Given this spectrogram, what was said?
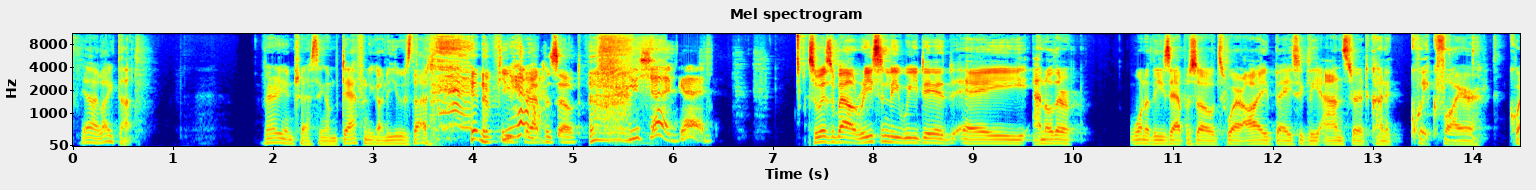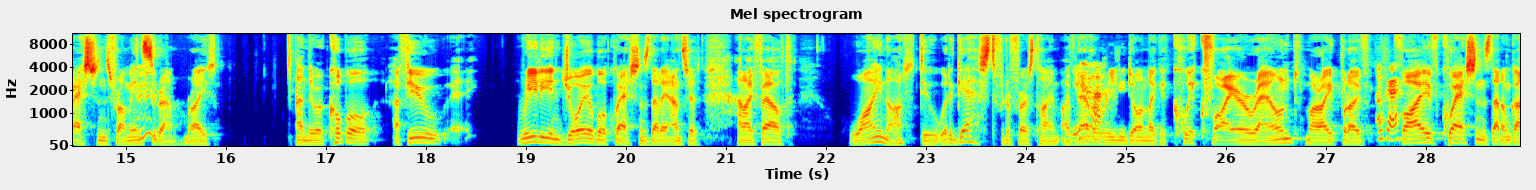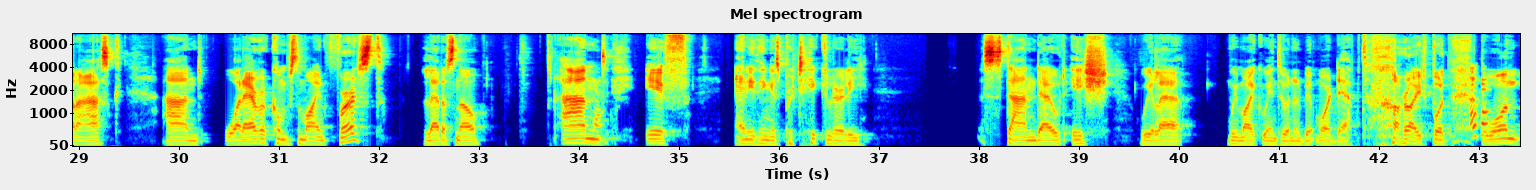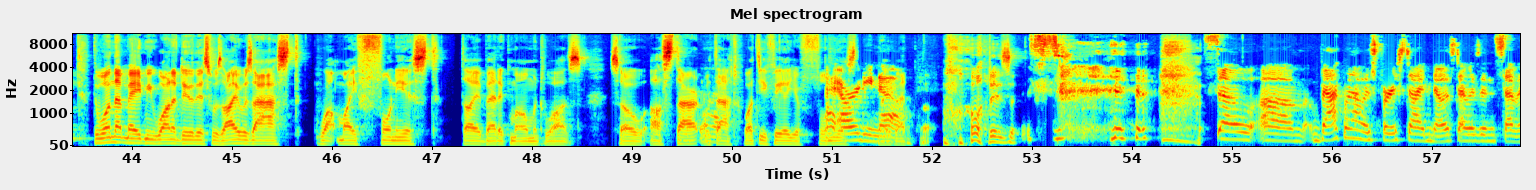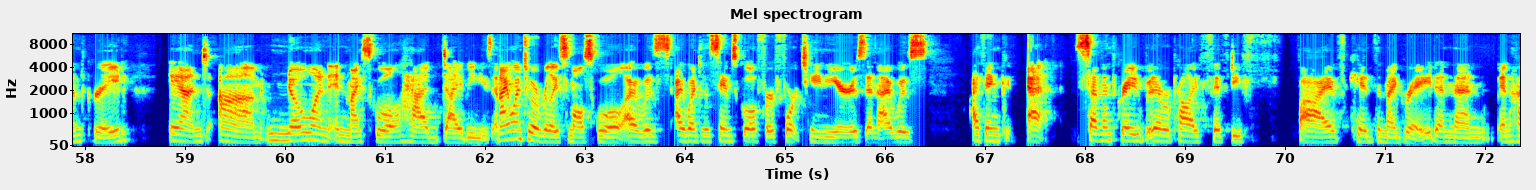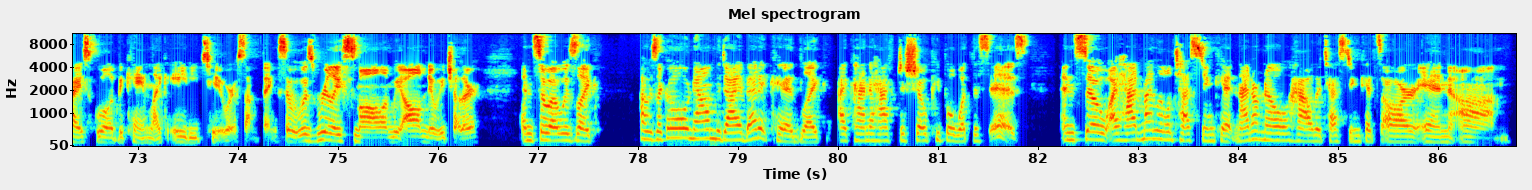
Yeah, I like that. Very interesting. I'm definitely going to use that in a future yeah, episode. You should. Good. So Isabel, recently we did a another one of these episodes where I basically answered kind of quick fire questions from hmm. Instagram, mm. right? And there were a couple, a few really enjoyable questions that I answered. And I felt, why not do it with a guest for the first time? I've yeah. never really done like a quick fire round, all right? But I've okay. five questions that I'm going to ask. And whatever comes to mind first, let us know. And okay. if anything is particularly standout ish, we'll uh, we might go into it in a bit more depth. All right. But okay. the one the one that made me want to do this was I was asked what my funniest diabetic moment was. So I'll start with that. What do you feel your funniest? I already know. what is it? so um, back when I was first diagnosed, I was in seventh grade, and um, no one in my school had diabetes. And I went to a really small school. I was I went to the same school for 14 years, and I was I think at seventh grade there were probably 55 kids in my grade, and then in high school it became like 82 or something. So it was really small, and we all knew each other. And so I was like I was like, oh, now I'm the diabetic kid. Like, I kind of have to show people what this is. And so I had my little testing kit, and I don't know how the testing kits are in um,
